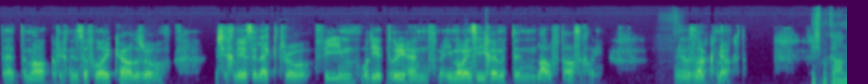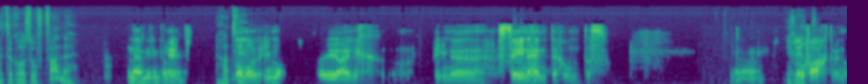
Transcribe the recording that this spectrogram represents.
Da hat der Marco vielleicht nicht so Freude gehabt, oder schon? Das ist ein bisschen ein Elektro-Theme, das die drei haben. Immer wenn sie kommen, dann läuft das ein bisschen. Habe ich das auch gemerkt. Ist mir gar nicht so groß aufgefallen. Nein, mir im Fall Ja. nicht. Ich hatte viel, Mal, immer, wenn eigentlich irgendeine Szene haben, dann kommt das. Ja. Ich Darauf achten, wenn er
